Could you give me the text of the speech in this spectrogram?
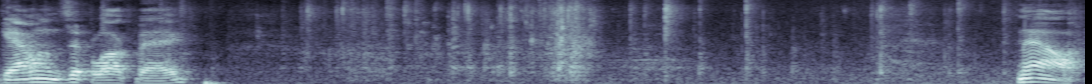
gallon Ziploc bag. Now,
